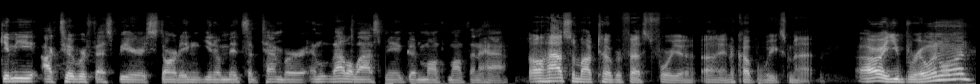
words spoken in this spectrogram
Give me Oktoberfest beers starting, you know, mid September, and that'll last me a good month, month and a half. I'll have some Oktoberfest for you uh, in a couple weeks, Matt. Oh, are you brewing one?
